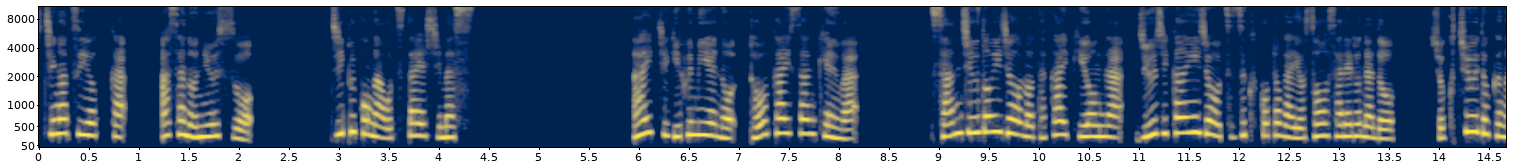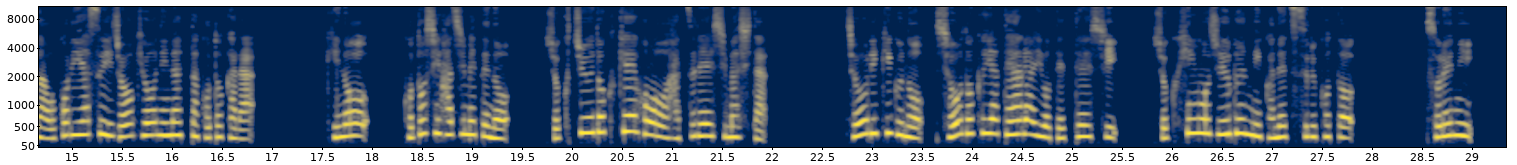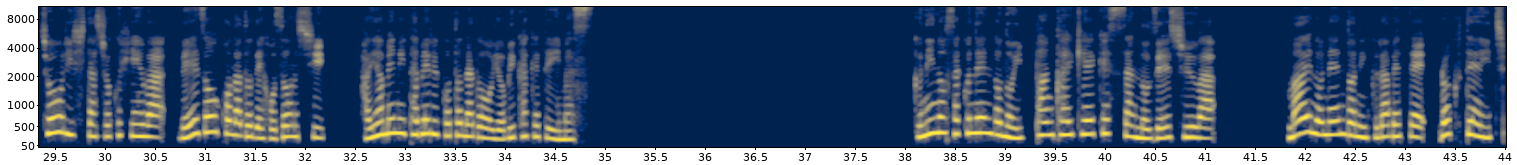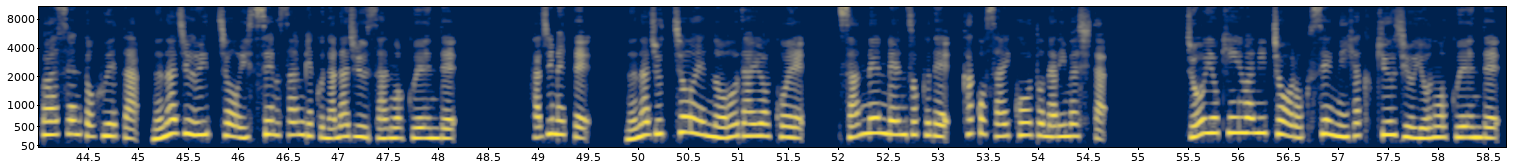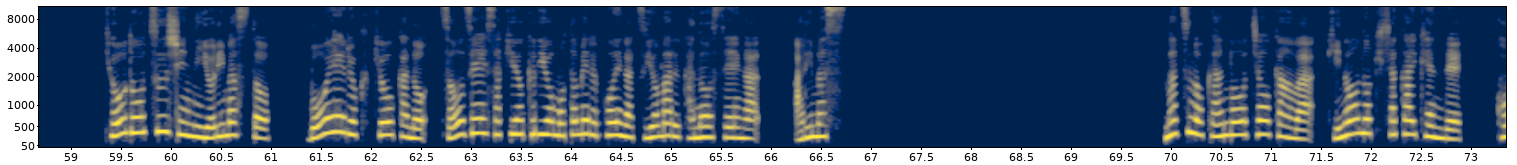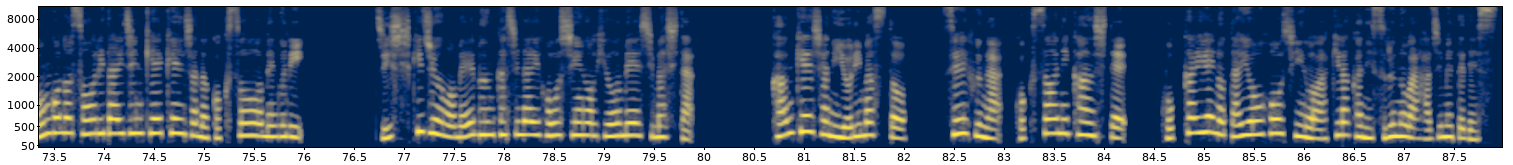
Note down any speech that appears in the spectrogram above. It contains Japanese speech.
7月4日朝のニュースをジプコがお伝えします。愛知岐阜三重の東海3県は30度以上の高い気温が10時間以上続くことが予想されるなど食中毒が起こりやすい状況になったことから昨日今年初めての食中毒警報を発令しました。調理器具の消毒や手洗いを徹底し食品を十分に加熱すること、それに調理した食品は冷蔵庫などで保存し、早めに食べることなどを呼びかけています。国の昨年度の一般会計決算の税収は、前の年度に比べて6.1%増えた71兆1373億円で、初めて70兆円の大台を超え、3年連続で過去最高となりました。剰余金は2兆6294億円で、共同通信によりますと、防衛力強化の増税先送りを求める声が強まる可能性があります。松野官房長官は昨日の記者会見で、今後の総理大臣経験者の国葬をめぐり、実施基準を明文化しない方針を表明しました。関係者によりますと、政府が国葬に関して国会への対応方針を明らかにするのは初めてです。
